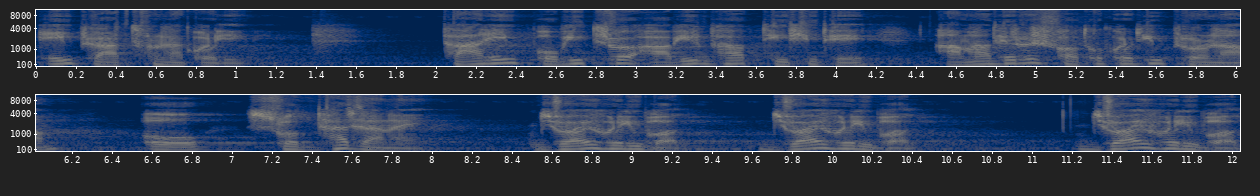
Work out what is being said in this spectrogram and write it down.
এই প্রার্থনা করি। তার এই পবিত্র আবির্ভাব তিথিতে আমাদেরও শতকোটি প্রণাম ও শ্রদ্ধা জানাই। জয় হরি বল, জয় হরি বল, জয় হরি বল।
